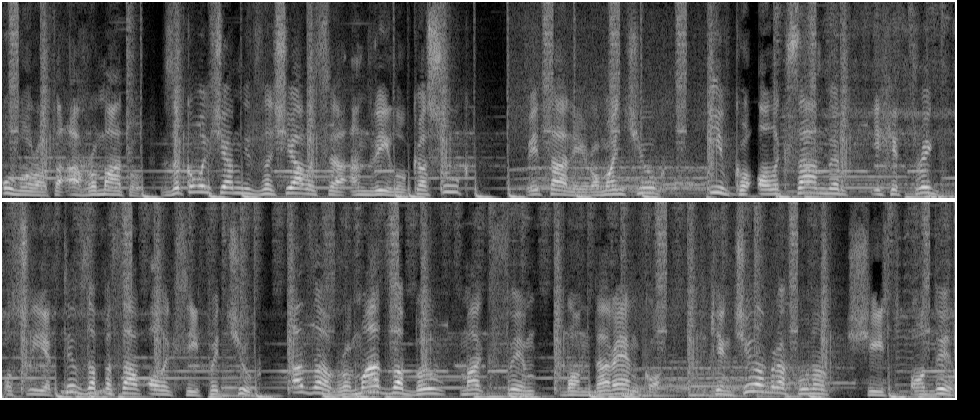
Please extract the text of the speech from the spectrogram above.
у ворота агромату. За ковальчем відзначалися Андрій Лукашук, Віталій Романчук, Івко Олександр і хитрик у свій актив записав Олексій Федчук. А за громад забив Максим Бондаренко. Чином рахунок 6-1.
